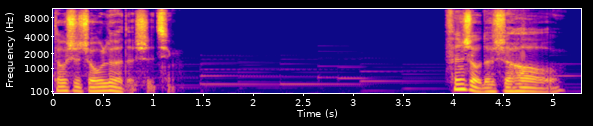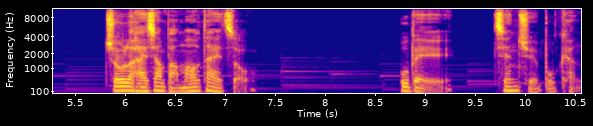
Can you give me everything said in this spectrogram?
都是周乐的事情。分手的时候，周乐还想把猫带走，湖北坚决不肯，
